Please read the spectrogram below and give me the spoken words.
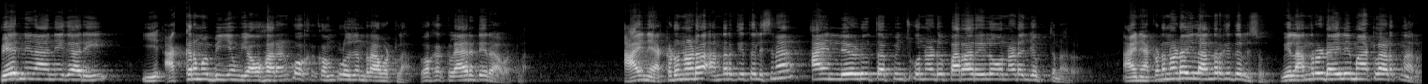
పేర్ని నాని గారి ఈ అక్రమ బియ్యం వ్యవహారానికి ఒక కంక్లూజన్ రావట్లా ఒక క్లారిటీ రావట్లా. ఆయన ఎక్కడున్నాడో అందరికీ తెలిసినా ఆయన లేడు తప్పించుకున్నాడు పరారీలో ఉన్నాడని చెప్తున్నారు. ఆయన ఎక్కడున్నాడో వీళ్ళందరికీ తెలుసు. వీళ్ళందరూ డైలీ మాట్లాడుతున్నారు.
